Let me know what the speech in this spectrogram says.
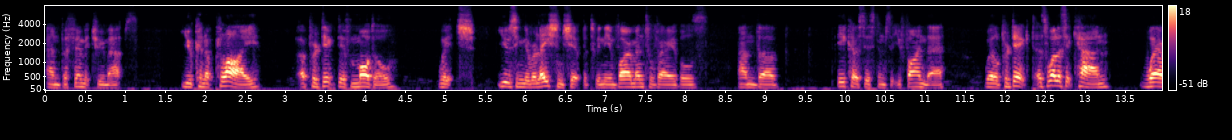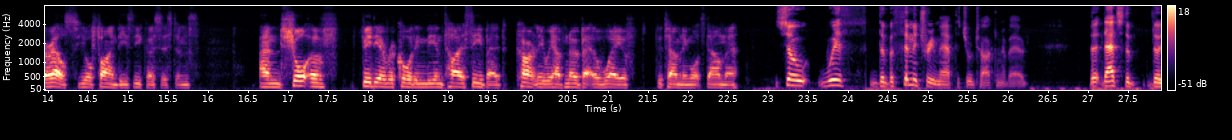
and bathymetry maps, you can apply a predictive model which, using the relationship between the environmental variables and the ecosystems that you find there, will predict as well as it can where else you'll find these ecosystems. And short of video recording the entire seabed, currently we have no better way of determining what's down there. So with the bathymetry map that you were talking about, that that's the the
